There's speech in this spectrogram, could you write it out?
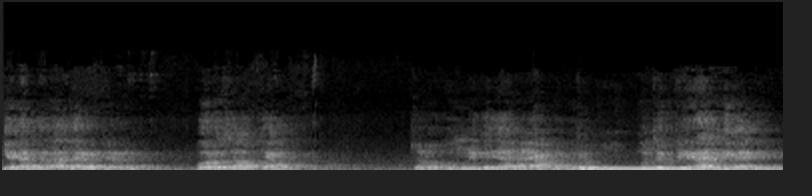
गेल्यानंतर राजा विचारलं बोलो साहब क्या चलो घूमने के जाना है म्हणजे फिरायला निघाले.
